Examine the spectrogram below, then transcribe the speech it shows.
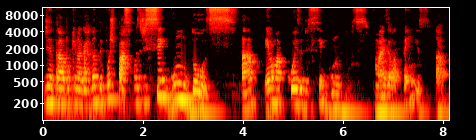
de entrar um pouquinho na garganta, depois passa, coisa de segundos, tá? É uma coisa de segundos, mas ela tem isso, tá?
